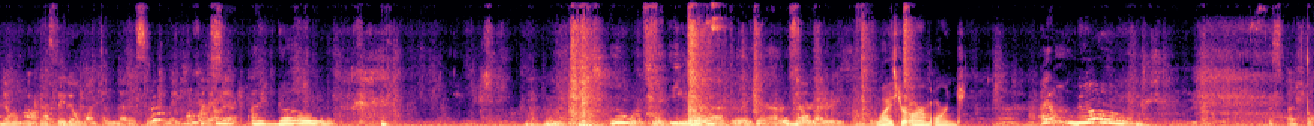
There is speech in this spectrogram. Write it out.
No, because they don't want the medicine to make you feel sick. I know. Who wants to eat that after I get out of Nobody. surgery? Why is your arm orange? I don't know. The special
